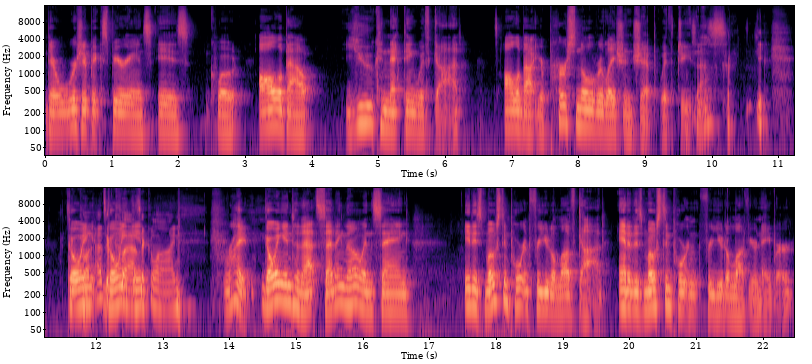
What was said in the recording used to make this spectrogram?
their worship experience is, quote, all about you connecting with God. It's all about your personal relationship with Jesus. going That's a going classic in line. Right going into that setting though and saying it is most important for you to love God and it is most important for you to love your neighbor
